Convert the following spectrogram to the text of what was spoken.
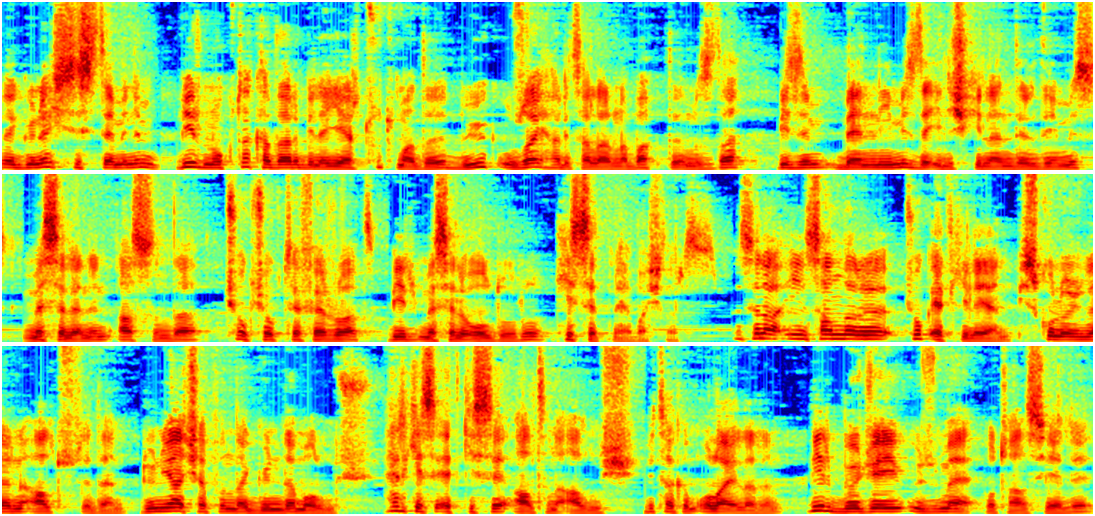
ve güneş sisteminin bir nokta kadar bile yer tutmadığı büyük uzay haritalarına baktığımızda bizim benliğimizle ilişkilendirdiğimiz meselenin aslında çok çok teferruat bir mesele olduğunu hissetmeye başlarız. Mesela insanları çok etkileyen, psikolojilerini alt üst eden, dünya çapında gündem olmuş, herkesi etkisi altına almış bir takım olayların bir böceği üzme potansiyeli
